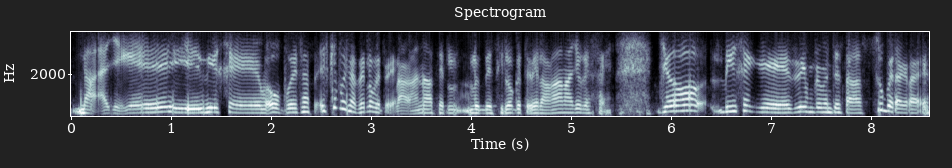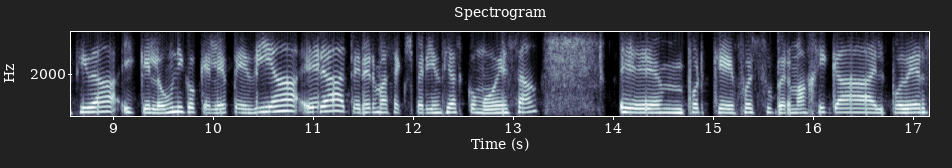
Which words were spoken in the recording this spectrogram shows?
nada, llegué y dije, o puedes hacer, es que puedes hacer lo que te dé la gana, hacer, decir lo que te dé la gana, yo qué sé. Yo dije que simplemente estaba súper agradecida y que lo único que le pedía era tener más experiencias como esa eh, porque fue súper mágica el poder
